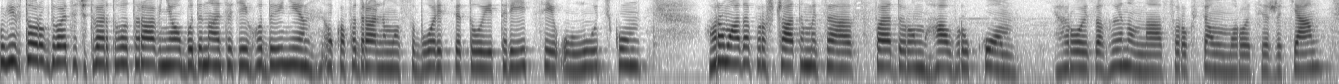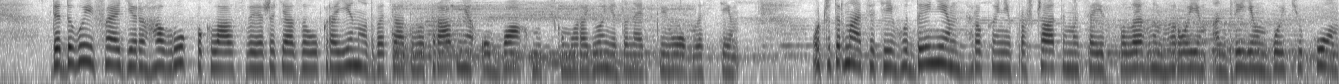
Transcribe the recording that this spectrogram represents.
У вівторок, 24 травня, об 11 годині у кафедральному соборі Святої Трійці у Луцьку громада прощатиметься з Федором Гавруком. Герой загинув на 47-му році життя. Рядовий Федір Гаврук поклав своє життя за Україну 20 травня у Бахмутському районі Донецької області. О 14-й годині рокині прощатимуться із полеглим героєм Андрієм Войтюком.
